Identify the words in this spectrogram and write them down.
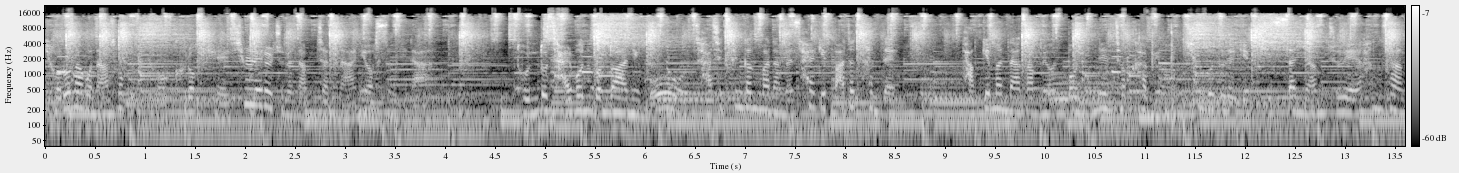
결혼하고 나서부터 그렇게 신뢰를 주는 남자는 아니었습니다. 돈도 잘 버는 것도 아니고 자식 생각만 하면 살기 빠듯한데 밖에만 나가면 뭐 있는 척하며 친구들에게 비싼 양주에 항상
